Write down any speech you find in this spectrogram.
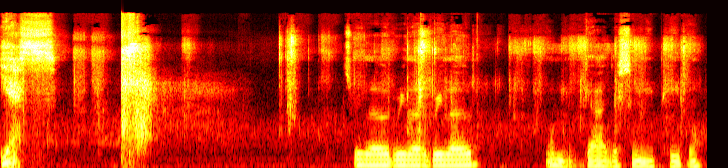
Yes! Let's reload, reload, reload. Oh my god, there's so many people.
